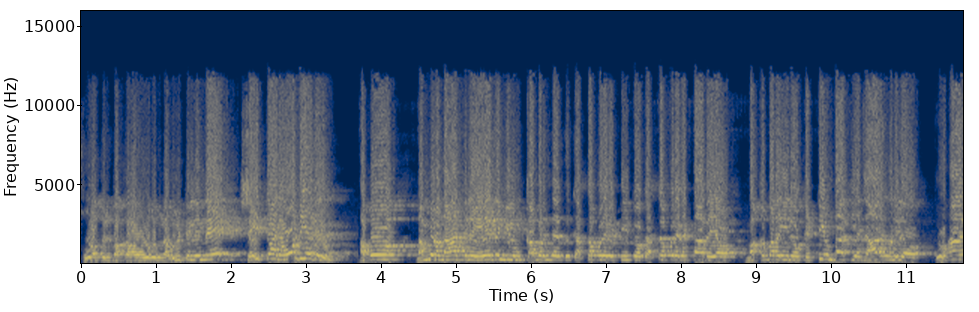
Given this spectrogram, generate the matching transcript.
സൂറത്തുൽ ബഖറ. ഓതുന്ന വീട്ടിൽ നിന്ന് ശൈത്താൻ ഓടിയകലും. അപ്പോ നമ്മുടെ നാട്ടിലെ ഏതെങ്കിലും കബറിന്റെ അടുത്ത് കത്തപ്പുര കെട്ടിയിട്ടോ കത്തപ്പുര കെട്ടാതെയോ മക്ബറയിലോ കെട്ടിയുണ്ടാക്കിയ ജാലങ്ങളിലോ ഖുർആൻ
